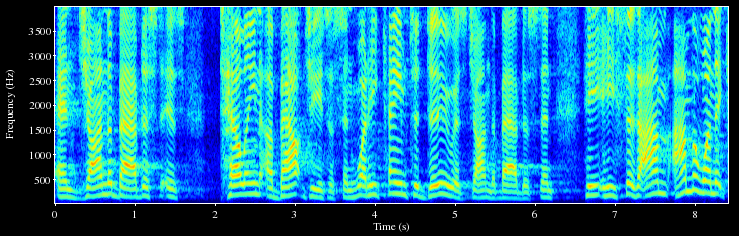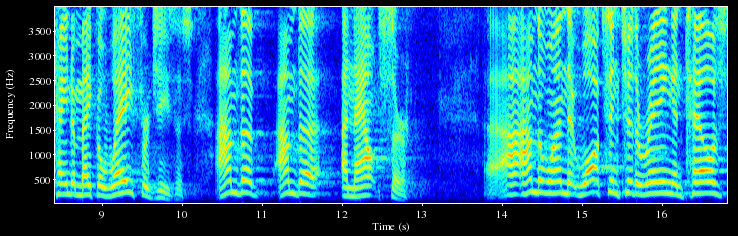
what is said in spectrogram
And John the Baptist is telling about Jesus and what he came to do as John the Baptist. And he, he says, I'm, I'm the one that came to make a way for Jesus. I'm the, I'm the announcer. I'm the one that walks into the ring and tells,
